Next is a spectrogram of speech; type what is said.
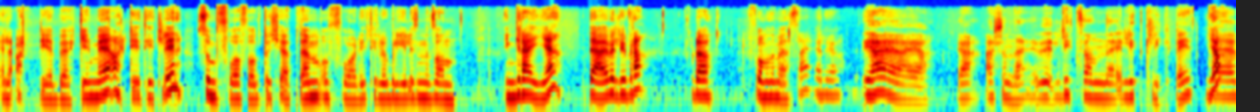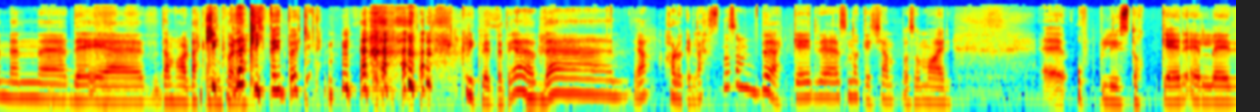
eller artige bøker med artige titler som får folk til å kjøpe dem og får de til å bli liksom en sånn en greie. Det er jo veldig bra. For da får man det med seg. Eller ja. Ja, ja, ja. ja jeg skjønner. Litt sånn litt clickbait, Ja. eh, men eh, det er De har dekning for det det. er clickbait-bøker. Clickbait-bøker, ja, det ja. Har dere lest noen sånne bøker eh, som dere på som har eh, opplyst dere, eller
